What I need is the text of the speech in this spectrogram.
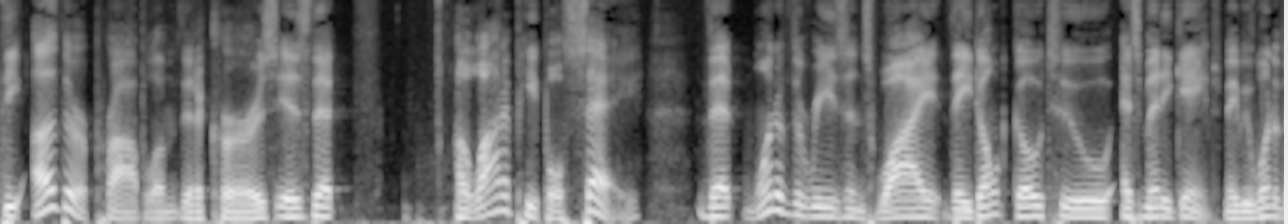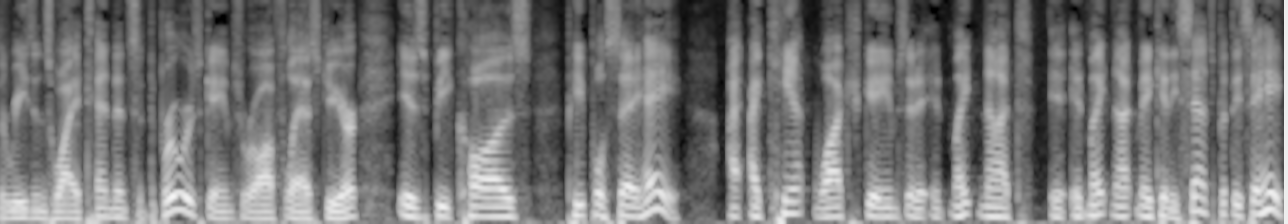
The other problem that occurs is that a lot of people say that one of the reasons why they don't go to as many games, maybe one of the reasons why attendance at the Brewers games were off last year, is because people say, "Hey, I, I can't watch games, and it, it might not it, it might not make any sense." But they say, "Hey,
